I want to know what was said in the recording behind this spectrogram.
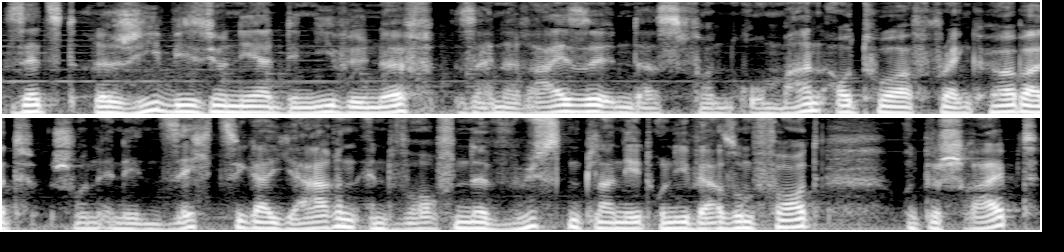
setzt Regievisionär Denis Villeneuve seine Reise in das von Romanautor Frank Herbert schon in den 60er Jahren entworfene Wüstenplanet-Universum fort und beschreibt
